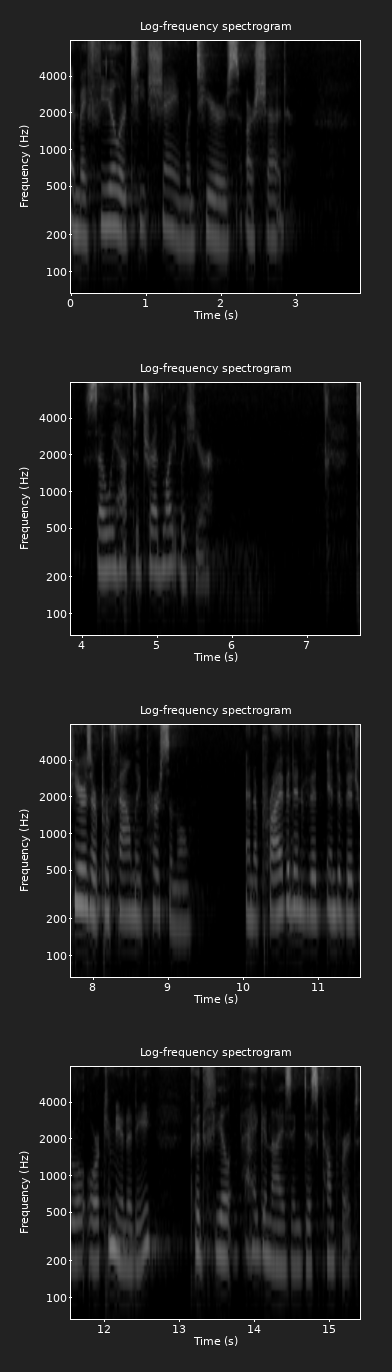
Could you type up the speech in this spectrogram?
and may feel or teach shame when tears are shed. So we have to tread lightly here. Tears are profoundly personal, and a private individual or community could feel agonizing discomfort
